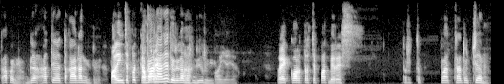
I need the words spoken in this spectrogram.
apa ya nggak ada tekanan gitu Paling cepet kamu tekanannya dari kamu Hah? sendiri Oh iya ya. Rekor tercepat beres. tercepat satu jam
